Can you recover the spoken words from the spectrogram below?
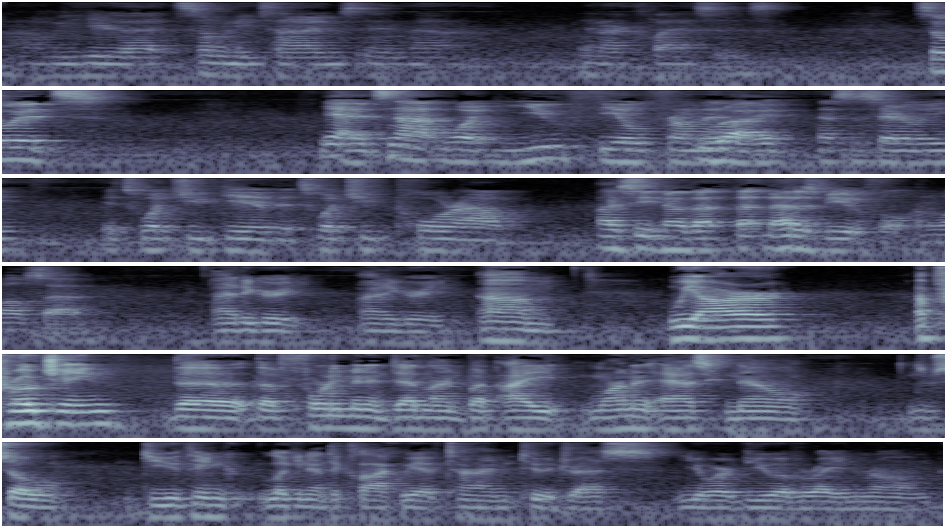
Uh, we hear that so many times in uh, in our classes. So it's yeah, it's not what you feel from it Right. necessarily. It's what you give. It's what you pour out. I see. No, that, that that is beautiful and well said. I'd agree. I'd agree. Um, we are approaching the the forty minute deadline, but I want to ask now. So, do you think, looking at the clock, we have time to address your view of right and wrong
